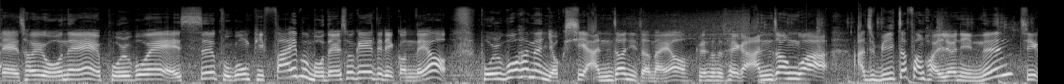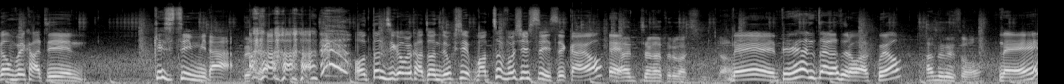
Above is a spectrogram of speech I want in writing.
네, 저희 오늘 볼보의 S90 B5 모델 소개해 드릴 건데요. 볼보 하면 역시 안전이잖아요. 그래서 제가 안전과 아주 밀접한 관련이 있는 직업을 가진 게스트입니다. 네. 어떤 직업을 가졌는지 혹시 맞춰보실 수 있을까요? 네. 한자가 들어갔습니다 네, 대한자가 들어갔고요. 하늘에서 네.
